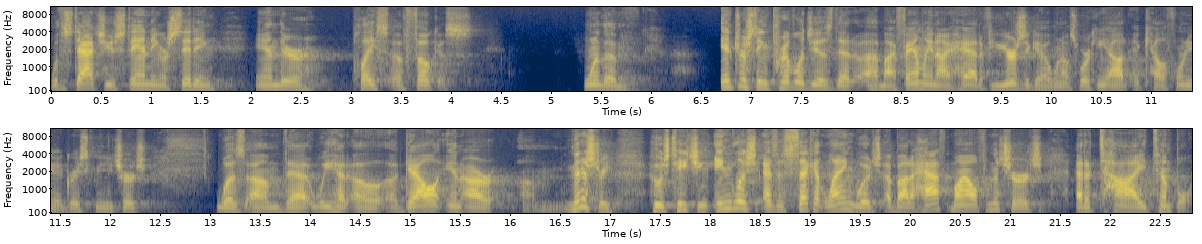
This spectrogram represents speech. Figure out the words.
with statues standing or sitting in their place of focus. One of the interesting privileges that uh, my family and I had a few years ago when I was working out at California at Grace Community Church was um, that we had a, a gal in our um, ministry who was teaching English as a second language about a half mile from the church at a Thai temple.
